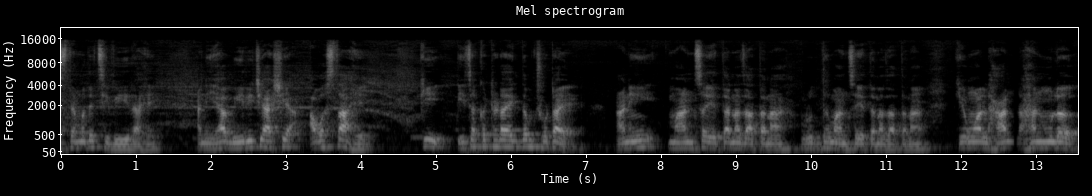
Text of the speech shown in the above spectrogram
रस्त्यामध्येच ही विहीर आहे. आणि ह्या विहिरीची अशी अवस्था आहे की हिचा कठडा एकदम छोटा आहे. आणि माणसं येताना जाताना वृद्ध माणसं येताना जाताना किंवा लहान लहान मुलं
